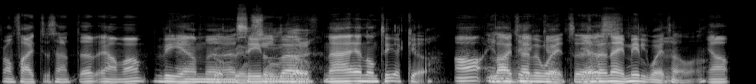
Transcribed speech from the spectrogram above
Från Fighter Center är han va? VM eh, Robin silver, nej Enonteke. Ja, inom Light teke. heavyweight, Yes. eller nej middleweight han va? Ja.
